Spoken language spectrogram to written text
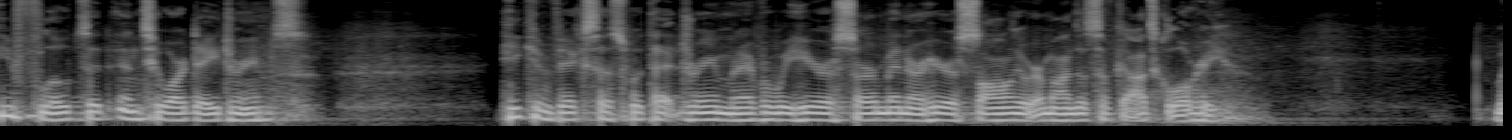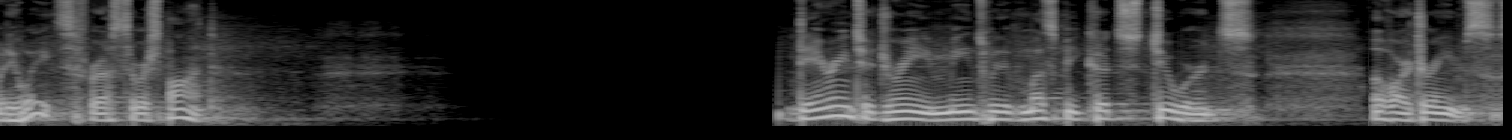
he floats it into our daydreams. He convicts us with that dream whenever we hear a sermon or hear a song it reminds us of God's glory. But He waits for us to respond. Daring to dream means we must be good stewards of our dreams.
